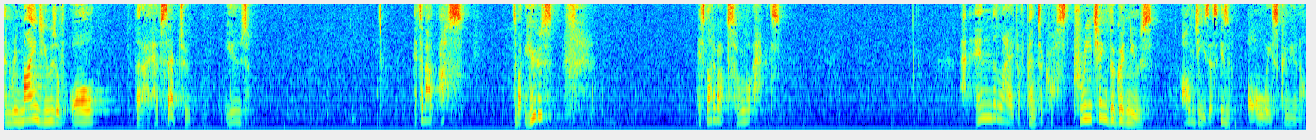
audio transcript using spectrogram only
and remind use of all that I have said to use. It's about us. It's about use. It's not about solo acts. And in the light of Pentecost, preaching the good news of Jesus is always communal.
